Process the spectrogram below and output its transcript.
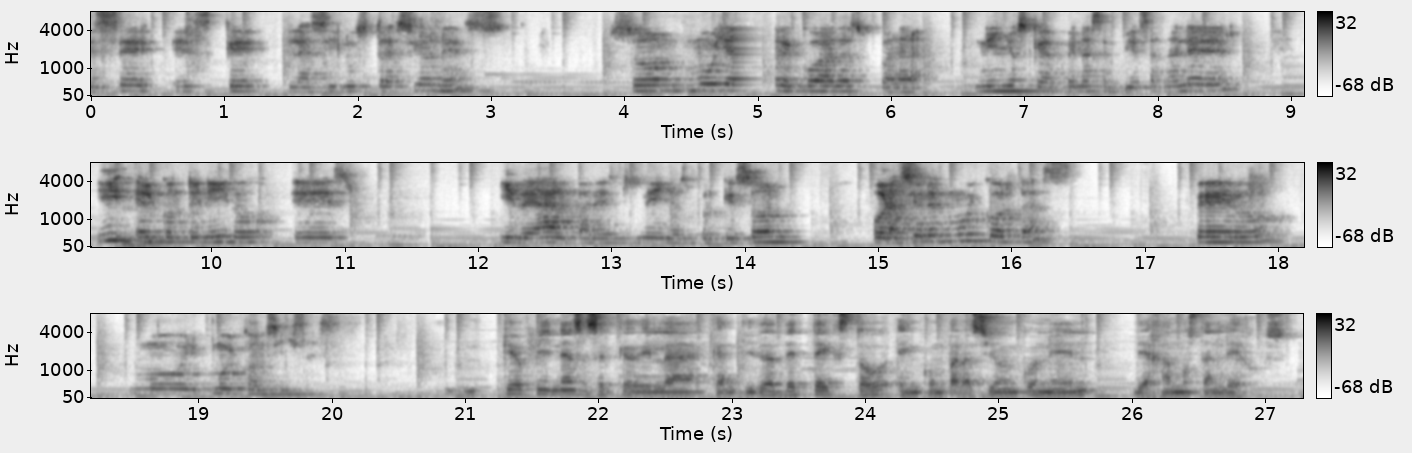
es que las ilustraciones son muy adecuadas para niños que apenas empiezan a leer y el contenido es ideal para estos niños porque son oraciones muy cortas, pero muy, muy concisas. ¿Qué opinas acerca de la cantidad de texto en comparación con el viajamos tan lejos?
